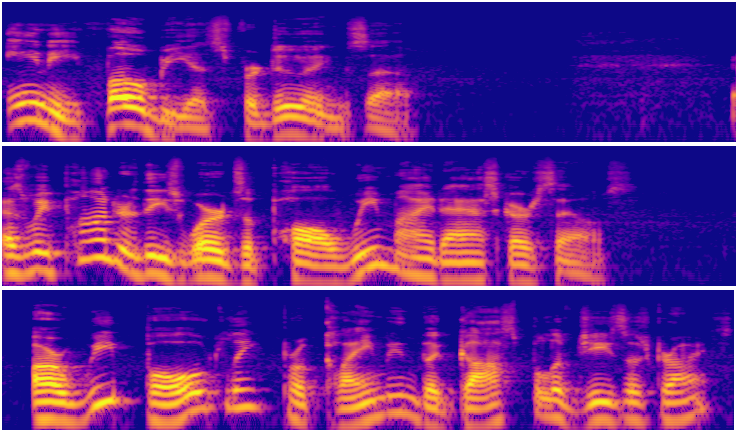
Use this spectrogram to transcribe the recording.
any phobias for doing so. As we ponder these words of Paul, we might ask ourselves Are we boldly proclaiming the gospel of Jesus Christ?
